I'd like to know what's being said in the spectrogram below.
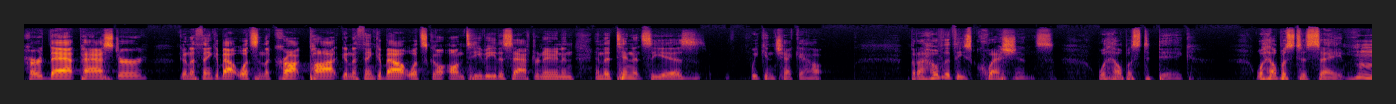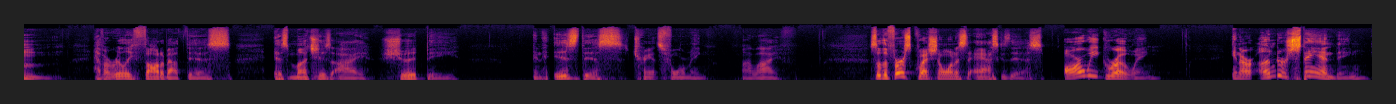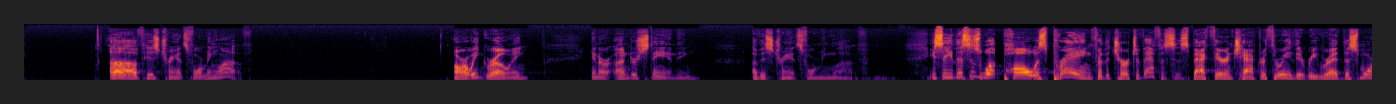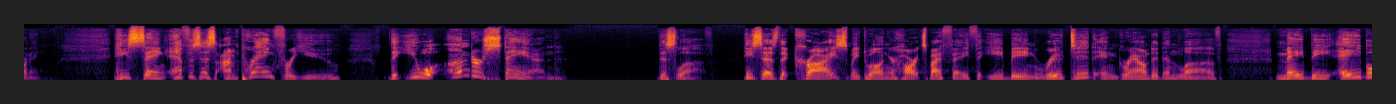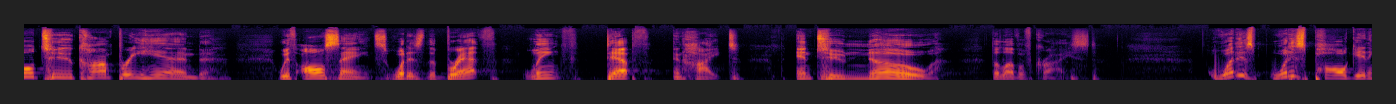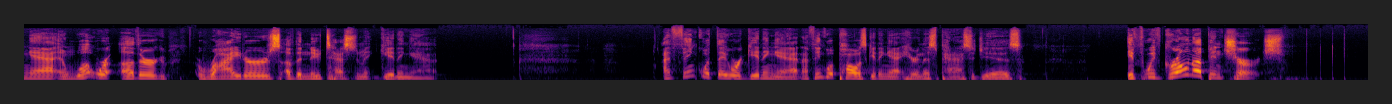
Heard that, Pastor? Going to think about what's in the crock pot, going to think about what's on TV this afternoon, and, and the tendency is we can check out. But I hope that these questions will help us to dig, will help us to say, hmm, have I really thought about this as much as I should be? And is this transforming my life? So, the first question I want us to ask is this Are we growing in our understanding of His transforming love? Are we growing in our understanding of His transforming love? You see, this is what Paul was praying for the church of Ephesus back there in chapter 3 that we read this morning. He's saying, Ephesus, I'm praying for you that you will understand this love. He says that Christ may dwell in your hearts by faith, that ye, being rooted and grounded in love, may be able to comprehend with all saints what is the breadth, length, depth, and height, and to know the love of Christ. What is, what is Paul getting at, and what were other writers of the New Testament getting at? I think what they were getting at, and I think what Paul is getting at here in this passage is if we've grown up in church,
